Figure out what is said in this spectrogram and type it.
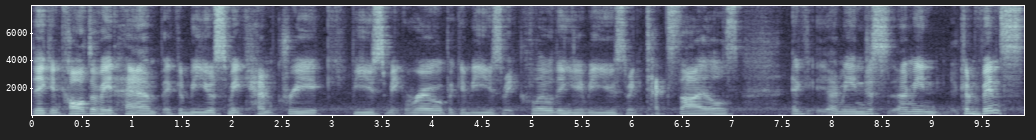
they can cultivate hemp. It could be used to make hempcrete. It could be used to make rope. It can be used to make clothing. It can be used to make textiles. It, I mean, just I mean, convince.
